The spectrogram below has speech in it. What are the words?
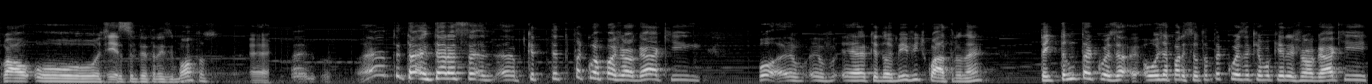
Qual? O Esse. 73 Immortals? É. É, é interessante, é, porque tem tanta coisa pra jogar que. Pô, eu, eu, é que 2024, né? Tem tanta coisa. Hoje apareceu tanta coisa que eu vou querer jogar que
